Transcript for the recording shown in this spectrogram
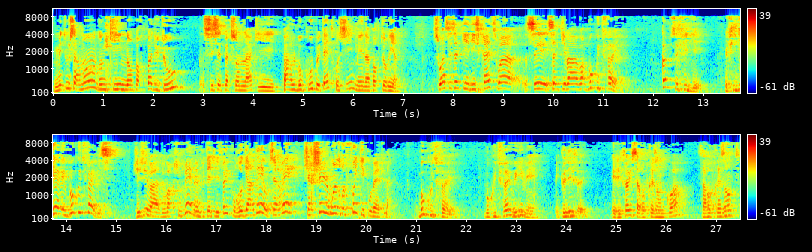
Mais tout sarment, donc qui n'en porte pas du tout, c'est cette personne-là qui parle beaucoup peut-être aussi, mais n'apporte rien. Soit c'est celle qui est discrète, soit c'est celle qui va avoir beaucoup de feuilles. Comme ce figuier. Le figuier avec beaucoup de feuilles ici. Jésus va devoir soulever même peut-être les feuilles pour regarder, observer, chercher le moindre fruit qui pouvait être là. Beaucoup de feuilles. Beaucoup de feuilles, oui, mais, mais que des feuilles. Et les feuilles, ça représente quoi? Ça représente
